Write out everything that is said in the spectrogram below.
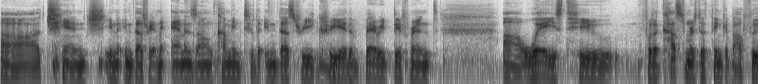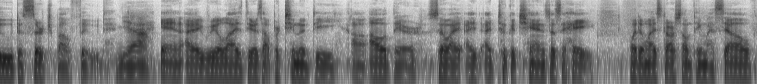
uh, change in the industry. I mean, Amazon coming to the industry Mm. created very different uh, ways to for the customers to think about food, to search about food. Yeah. And I realized there's opportunity uh, out there, so I, I, I took a chance to say, hey, why don't I start something myself?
